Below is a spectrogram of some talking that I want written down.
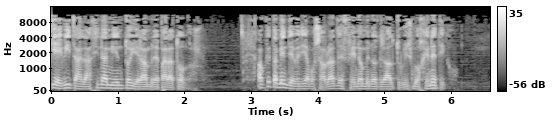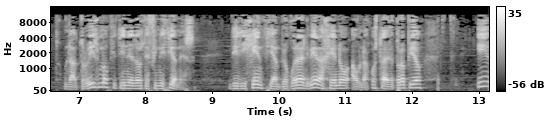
que evita el hacinamiento y el hambre para todos. Aunque también deberíamos hablar del fenómeno del altruismo genético. Un altruismo que tiene dos definiciones. Diligencia en procurar el bien ajeno a una costa del propio y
